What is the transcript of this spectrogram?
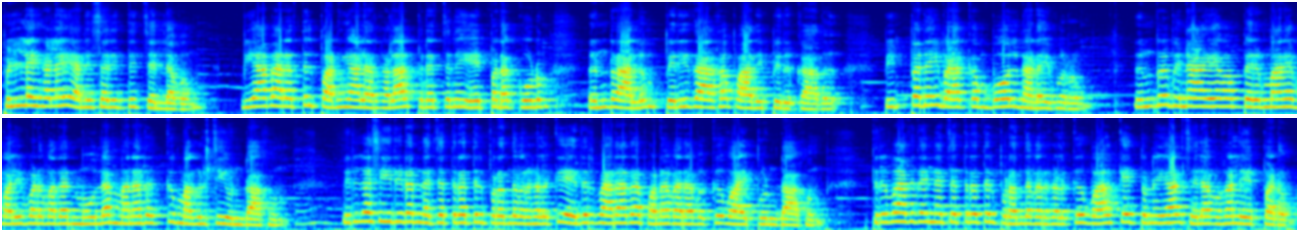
பிள்ளைகளை அனுசரித்து செல்லவும். வியாபாரத்தில் பணியாளர்களால் பிரச்சனை ஏற்படக்கூடும் என்றாலும் பெரிதாக பாதிப்பிருக்காது. விற்பனை வழக்கம் போல் நடைபெறும். இன்று விநாயக பெருமானை வழிபடுவதன் மூலம் மனதுக்கு மகிழ்ச்சி உண்டாகும். மிருகசீரிடம் நட்சத்திரத்தில் பிறந்தவர்களுக்கு எதிர்பாராத பணவரவுக்கு வாய்ப்புண்டாகும். திருவாதிரை நட்சத்திரத்தில் பிறந்தவர்களுக்கு வாழ்க்கை துணையால் செலவுகள் ஏற்படும்.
